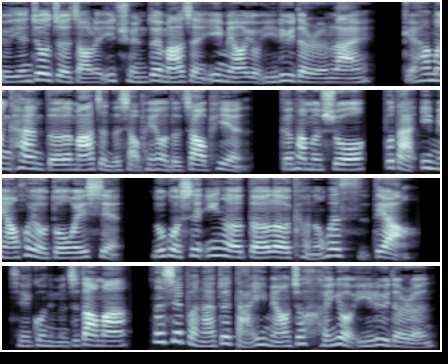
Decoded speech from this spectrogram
有研究者找了一群对麻疹疫苗有疑虑的人来，给他们看得了麻疹的小朋友的照片，跟他们说不打疫苗会有多危险，如果是婴儿得了可能会死掉。结果你们知道吗？那些本来对打疫苗就很有疑虑的人，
